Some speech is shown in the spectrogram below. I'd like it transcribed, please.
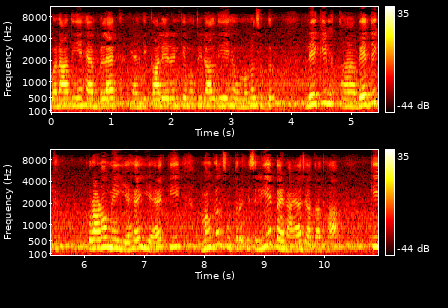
बना दिए हैं ब्लैक यानी कि काले रंग के मोती डाल दिए हैं वो मंगलसूत्र। लेकिन वैदिक पुराणों में यह ही है कि मंगलसूत्र इसलिए पहनाया जाता था कि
